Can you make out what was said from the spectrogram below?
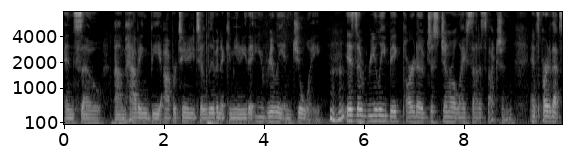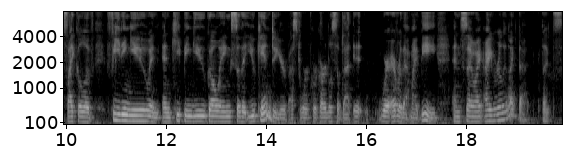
And so, um, having the opportunity to live in a community that you really enjoy is a really big part of just general life satisfaction. And it's part of that cycle of feeding you and, and keeping you going so that you can do your best work regardless of that it wherever that might be. And so I, I really like that. That's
